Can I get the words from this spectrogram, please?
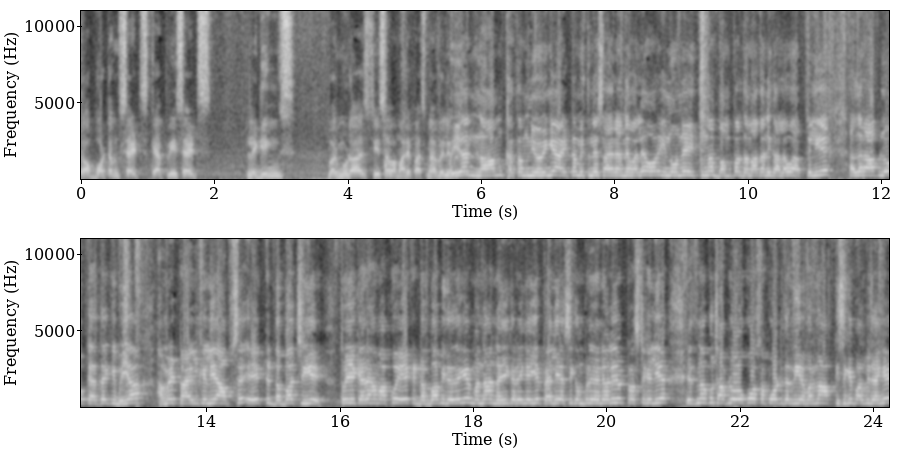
top bottom sets capri sets leggings bermudas ये सब हमारे पास में अवेलेबल भैया नाम खत्म नहीं होंगे आइटम इतने सारे रहने वाले हैं और इन्होंने इतना बम्पर धमाका निकाला हुआ आपके लिए। अगर आप लोग कहते हैं कि भैया हमें ट्रायल के लिए आपसे एक डब्बा चाहिए तो ये कह रहे हैं हम आपको एक डब्बा भी दे देंगे मना नहीं करेंगे। ये पहली ऐसी कंपनी रहने वाली है जो ट्रस्ट के लिए इतना कुछ आप लोगों को सपोर्ट कर रही है वरना आप किसी के पास भी जाएँगे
